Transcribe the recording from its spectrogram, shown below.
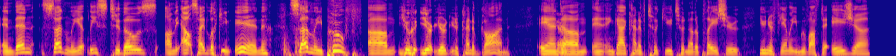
And then suddenly, at least to those on the outside looking in, suddenly, poof, um, you, you're, you're, you're kind of gone and yeah. um, and, and God kind of took you to another place. You you and your family you move off to Asia.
